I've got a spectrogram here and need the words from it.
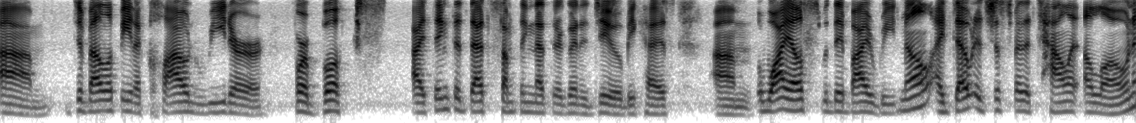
um, developing a cloud reader for books I think that that's something that they're going to do because um, why else would they buy Readmill? I doubt it's just for the talent alone.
